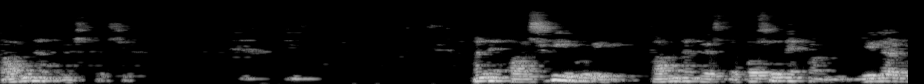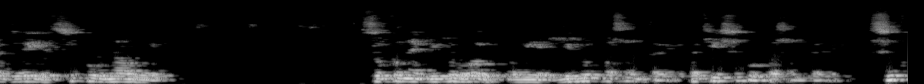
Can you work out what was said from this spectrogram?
ભાવનાગ્રસ્ત છે. અને પાર્શ્વી હોય ભાવનાગ્રસ્ત પશુને પણ લીલાડું જોઈએ, સૂકું ન હોય સૂકું ને લીલું હોય તો એ લીલું પસંદ કરે પછી સૂકું પસંદ કરે સુખ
